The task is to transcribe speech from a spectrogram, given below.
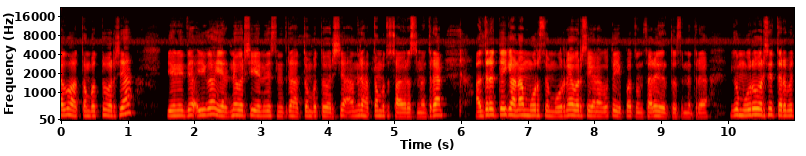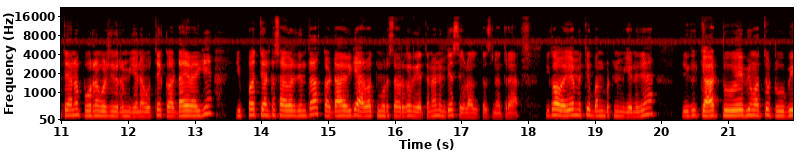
ಹಾಗೂ ಹತ್ತೊಂಬತ್ತು ವರ್ಷ ಏನಿದೆ? ಈಗ ಎರಡನೇ ವರ್ಷ ಏನಿದೆ ಸ್ನೇಹಿತರೆ? ಹತ್ತೊಂಬತ್ತು ವರ್ಷ. ಅಂದರೆ ಹತ್ತೊಂಬತ್ತು ಸಾವಿರ ಸ್ನೇಹಿತರೆ. ಅದರ ಜೊತೆಗೆ ಹಣ ಮೂರು ಮೂರನೇ ವರ್ಷ ಏನಾಗುತ್ತೆ? ಇಪ್ಪತ್ತೊಂದು ಸಾವಿರ ಇರುತ್ತೆ ಸ್ನೇಹಿತರೆ. ಈಗ ಮೂರು ವರ್ಷ ತರಬೇತಿಯನ್ನು ಪೂರ್ಣಗೊಳಿಸಿದ್ರೆ ನಿಮಗೆ ಏನಾಗುತ್ತೆ? ಕಡ್ಡಾಯವಾಗಿ ಇಪ್ಪತ್ತೆಂಟು ಸಾವಿರದಿಂದ ಕಡ್ಡಾಯವಾಗಿ ಅರವತ್ತ್ಮೂರು ಸಾವಿರ ವೇತನ ನಿಮಗೆ ಸಿಗಲಾಗುತ್ತೆ ಸ್ನೇಹಿತರೆ. ಈಗ ವಯೋಮಿತಿ ಬಂದ್ಬಿಟ್ಟು ನಿಮಗೇನಿದೆ ಈಗ ಕ್ಯಾಟ್ ಟು ಎ ಬಿ ಮತ್ತು ಟು ಬಿ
